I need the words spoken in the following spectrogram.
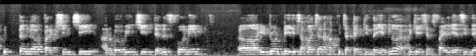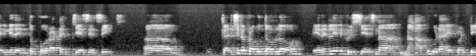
క్లుప్తంగా పరీక్షించి అనుభవించి తెలుసుకొని ఇటువంటి సమాచార హక్కు చట్టం కింద ఎన్నో అప్లికేషన్స్ ఫైల్ చేసి దీని మీద ఎంతో పోరాటం చేసేసి ఆ, గడిచిన ప్రభుత్వంలో ఎనలేని కృషి చేసిన నాకు కూడా ఎటువంటి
